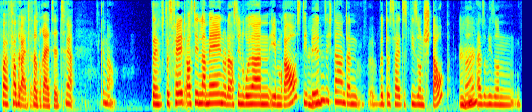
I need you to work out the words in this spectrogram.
ver verbreitet. verbreitet. ja, genau. Das fällt aus den Lamellen oder aus den Röhren eben raus, die bilden sich da und dann wird das halt wie so ein Staub. Ne? Also wie so ein,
